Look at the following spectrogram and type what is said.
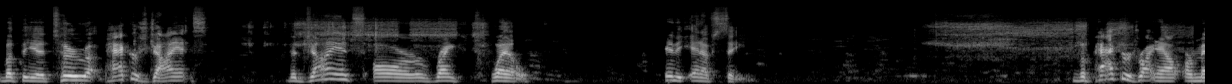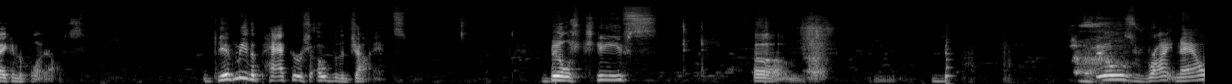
But the uh, two Packers Giants, the Giants are ranked 12 in the NFC. The Packers right now are making the playoffs. Give me the Packers over the Giants. Bills, Chiefs. Um, Bills right now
